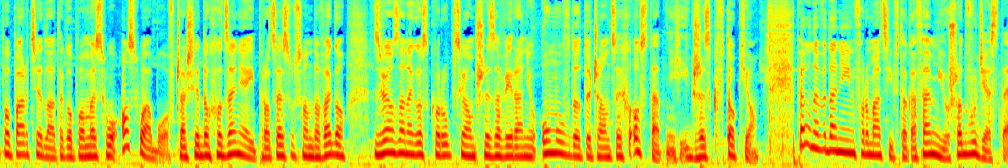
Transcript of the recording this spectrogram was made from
Poparcie dla tego pomysłu osłabło w czasie dochodzenia i procesu sądowego związanego z korupcją przy zawieraniu umów dotyczących ostatnich igrzysk w Tokio. Pełne wydanie informacji w TOK FM już o 20.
